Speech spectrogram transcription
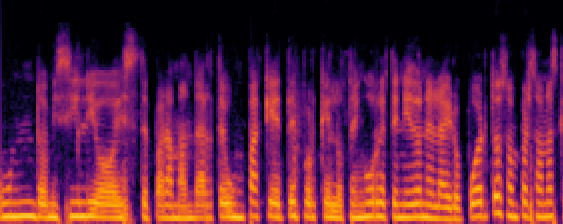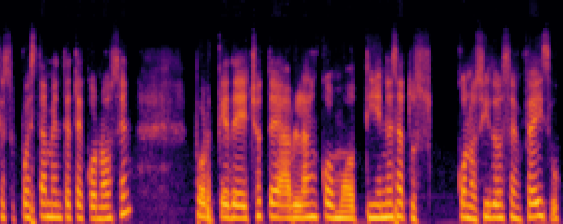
un domicilio este, para mandarte un paquete porque lo tengo retenido en el aeropuerto. Son personas que supuestamente te conocen porque de hecho te hablan como tienes a tus conocidos en Facebook.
